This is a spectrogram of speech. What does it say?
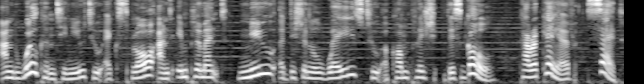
and will continue to explore and implement new additional ways to accomplish this goal, Karakayev said.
